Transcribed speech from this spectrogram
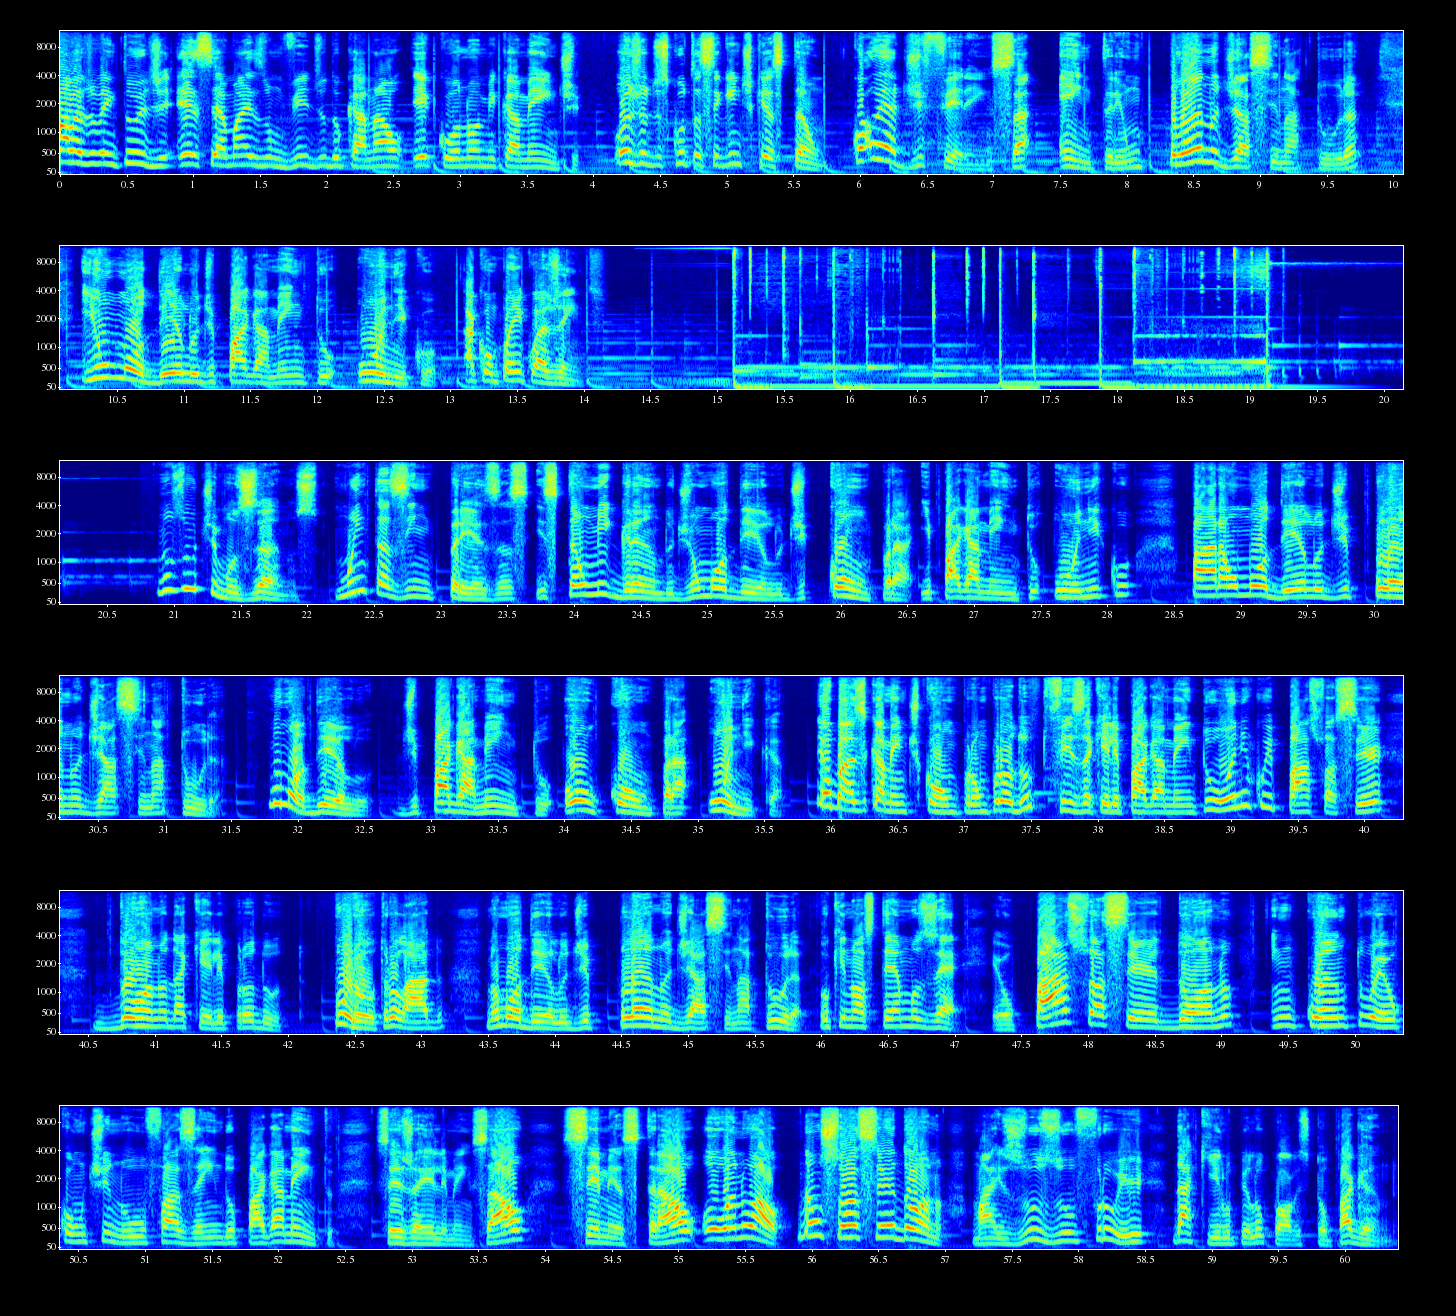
Fala juventude, esse é mais um vídeo do canal Economicamente. Hoje eu discuto a seguinte questão, qual é a diferença entre um plano de assinatura e um modelo de pagamento único? Acompanhe com a gente. Nos últimos anos, muitas empresas estão migrando de um modelo de compra e pagamento único para um modelo de plano de assinatura. No modelo de pagamento ou compra única, eu basicamente compro um produto, fiz aquele pagamento único e passo a ser dono daquele produto. Por outro lado, no modelo de plano de assinatura, o que nós temos é, eu passo a ser dono enquanto eu continuo fazendo o pagamento, seja ele mensal, semestral ou anual. Não só ser dono, mas usufruir daquilo pelo qual estou pagando.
